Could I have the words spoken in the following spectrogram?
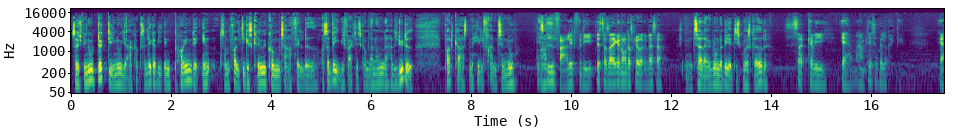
Så hvis vi nu er dygtige nu, Jakob, så lægger vi en pointe ind, som folk de kan skrive i kommentarfeltet, og så ved vi faktisk, om der er nogen, der har lyttet podcasten helt frem til nu. Det er skide farligt, fordi hvis der så ikke er nogen, der skriver det, hvad så? Så er der jo ikke nogen, der ved, at de skulle have skrevet det. Så kan vi... Ja, jamen, det er selvfølgelig rigtigt. Ja.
